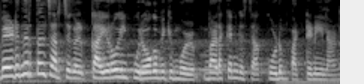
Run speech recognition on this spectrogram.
വെടിനിർത്തൽ ചർച്ചകൾ കൈറോയിൽ പുരോഗമിക്കുമ്പോഴും വടക്കൻ ഗസ കൊടും പട്ടിണിയിലാണ്.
